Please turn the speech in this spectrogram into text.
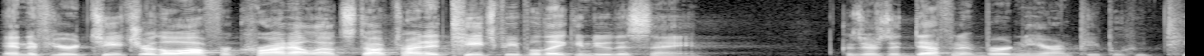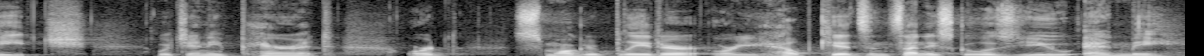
And if you're a teacher of the law, for crying out loud, stop trying to teach people they can do the same. Because there's a definite burden here on people who teach which any parent or small group leader or you help kids in Sunday school is you and me.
